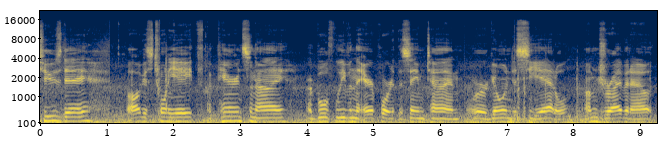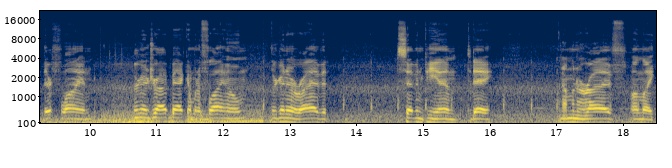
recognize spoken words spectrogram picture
Tuesday, August 28th. My parents and I are both leaving the airport at the same time. We're going to Seattle. I'm driving out, they're flying. They're gonna drive back, I'm gonna fly home. They're gonna arrive at 7 p.m. today. And I'm gonna arrive on like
